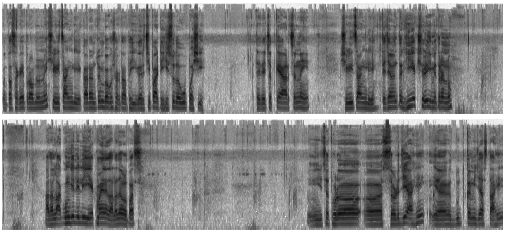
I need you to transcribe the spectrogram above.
पण तसा काही प्रॉब्लेम नाही. शेळी चांगली आहे. कारण तुम्ही बघू शकता आता ही घरची पाठी ही सुद्धा उपाशी आहे. तर त्याच्यात काही अडचण नाही. शेळी चांगली आहे. त्याच्यानंतर ही एक शेळी मित्रांनो. आता लागून गेलेली एक महिना झाला जवळपास. हिचं थोडं सड जे आहे दूध कमी जास्त आहे.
